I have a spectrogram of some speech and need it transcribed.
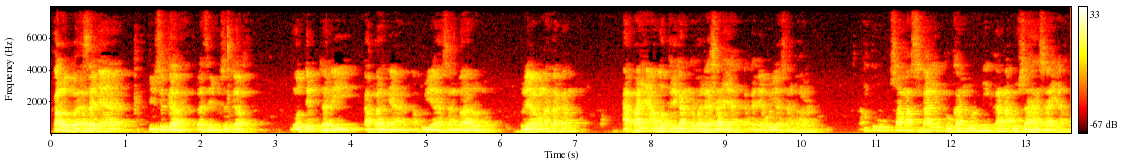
Kalau bahasanya Yusegaf, bahasa Yusegaf, ngutip dari abahnya Abu Yasan Baru, beliau mengatakan apa yang Allah berikan kepada saya, katanya Abu Yasan Baru, itu sama sekali bukan murni karena usaha saya,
